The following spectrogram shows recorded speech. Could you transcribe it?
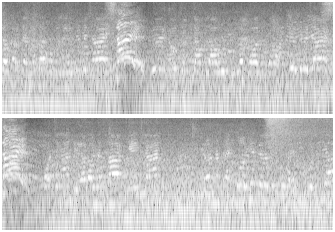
เราตั้งใจมาสร้างความบันเทิงใช่ไม่ใช่ ใช่ เพื่อให้เขาจดจำเรารวมถึงละครของเราเที่ยวใช่ไม่ใช่ ใช่ เพราะฉะนั้นเดี๋ยวเราจะสร้างเกมกันเดี๋ยวเราจะแต่งตัวที่เดินไปไหนที่คนเยอะ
